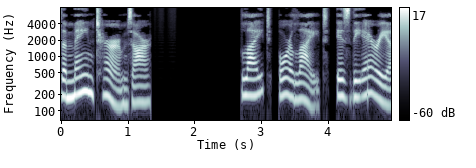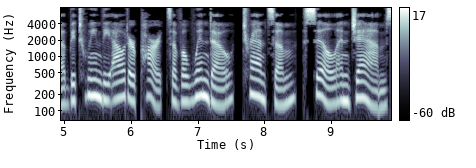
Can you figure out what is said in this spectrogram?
The main terms are Light, or light, is the area between the outer parts of a window, transom, sill and jambs,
